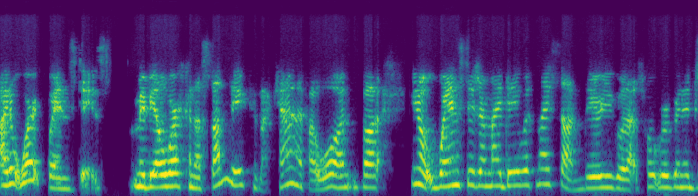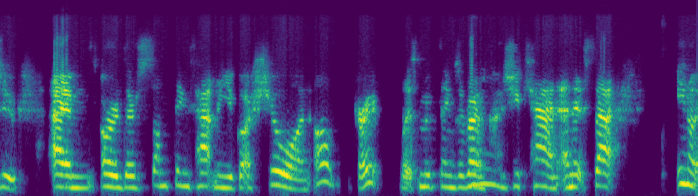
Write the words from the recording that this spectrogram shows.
I don't work Wednesdays. Maybe I'll work on a Sunday because I can if I want. But, you know, Wednesdays are my day with my son. There you go. That's what we're going to do. Um, or there's some things happening. You've got a show on. Oh, great. Let's move things around because mm. you can. And it's that, you know,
